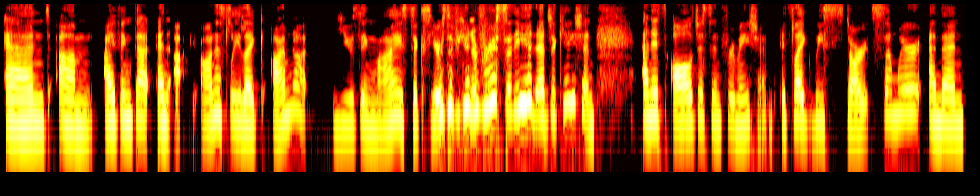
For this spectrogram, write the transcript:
and um, I think that, and I, honestly, like I'm not using my six years of university and education and it's all just information it's like we start somewhere and then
